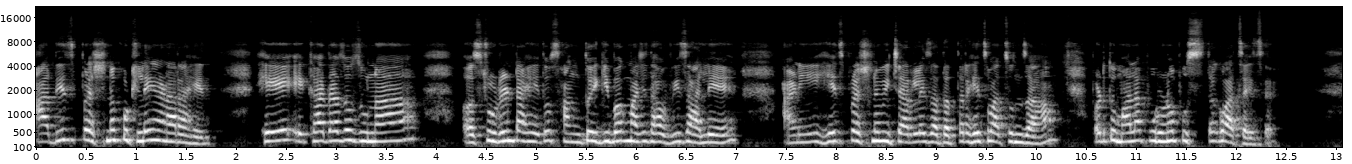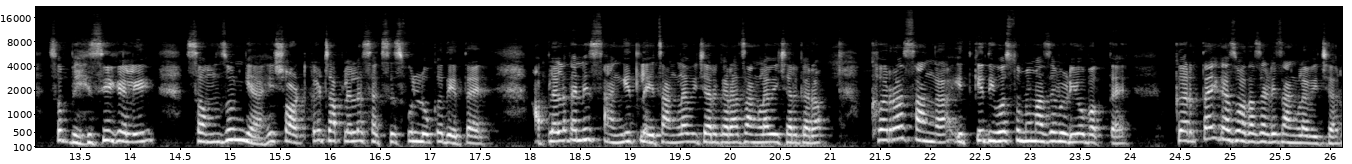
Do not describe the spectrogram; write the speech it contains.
आधीच प्रश्न कुठले येणार आहेत? हे एखादा जो जुना स्टुडंट आहे तो सांगतो आहे की बघ माझी दहावी झाली आहे आणि हेच प्रश्न विचारले जातात तर हेच वाचून जा पण तुम्हाला पूर्ण पुस्तक वाचायचं आहे सो बेसिकली समजून घ्या हे शॉर्टकट्स आपल्याला सक्सेसफुल लोक देत आहेत आपल्याला त्यांनी सांगितलं आहे चांगला विचार करा चांगला विचार करा. खरं सांगा इतके दिवस तुम्ही माझे व्हिडिओ बघताय. करताय का स्वतःसाठी चांगला विचार?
